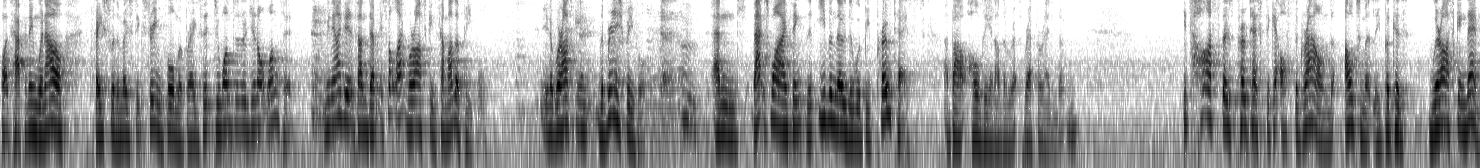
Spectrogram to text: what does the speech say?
what's happening, we're now faced with the most extreme form of Brexit. Do you want it or do you not want it? I mean, the idea is undem- it's not like we're asking some other people. You know, we're asking the British people. And that's why I think that even though there would be protests about holding another re- referendum, it's hard for those protests to get off the ground ultimately because we're asking them.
